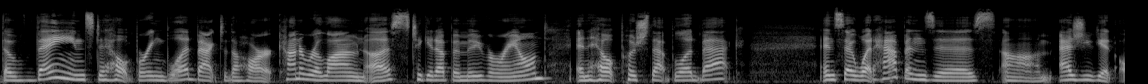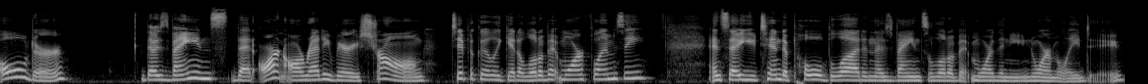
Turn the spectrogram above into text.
The veins to help bring blood back to the heart kind of rely on us to get up and move around and help push that blood back. And so, what happens is um, as you get older, those veins that aren't already very strong typically get a little bit more flimsy. And so you tend to pull blood in those veins a little bit more than you normally do.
